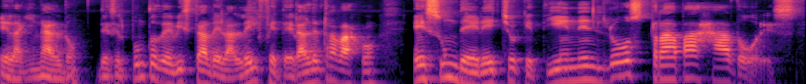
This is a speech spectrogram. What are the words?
el aguinaldo, desde el punto de vista de la Ley Federal del Trabajo, es un derecho que tienen los trabajadores,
